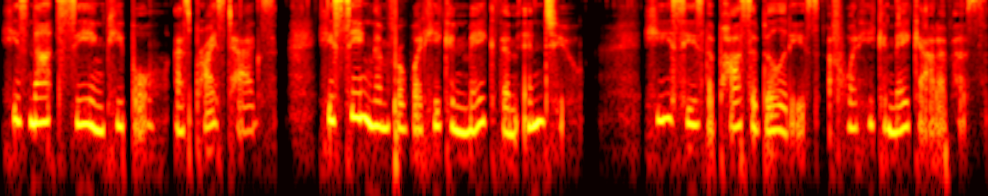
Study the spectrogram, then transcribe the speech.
he's not seeing people as price tags. He's seeing them for what he can make them into. He sees the possibilities of what he can make out of us.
